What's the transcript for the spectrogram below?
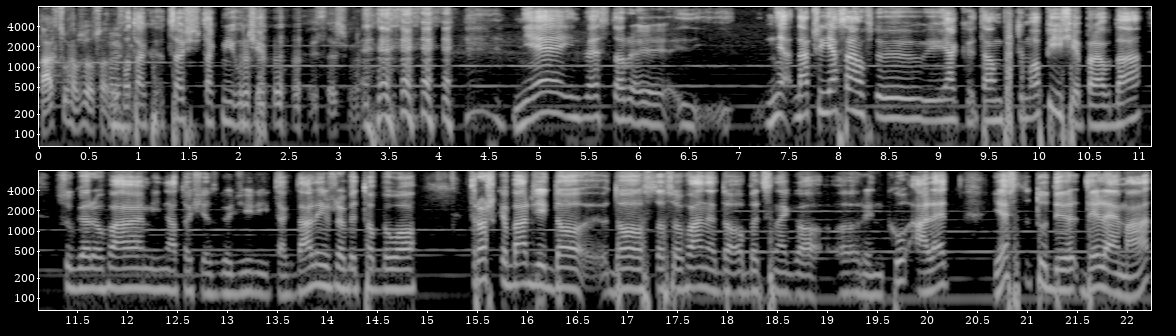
Tak, słucham, przepraszam. Bo tak coś tak mi uciekło. Jesteśmy. nie, inwestor y, y, nie, znaczy ja sam, w, jak tam w tym opisie, prawda, sugerowałem i na to się zgodzili i tak dalej, żeby to było troszkę bardziej do, dostosowane do obecnego rynku, ale jest tu dy, dylemat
